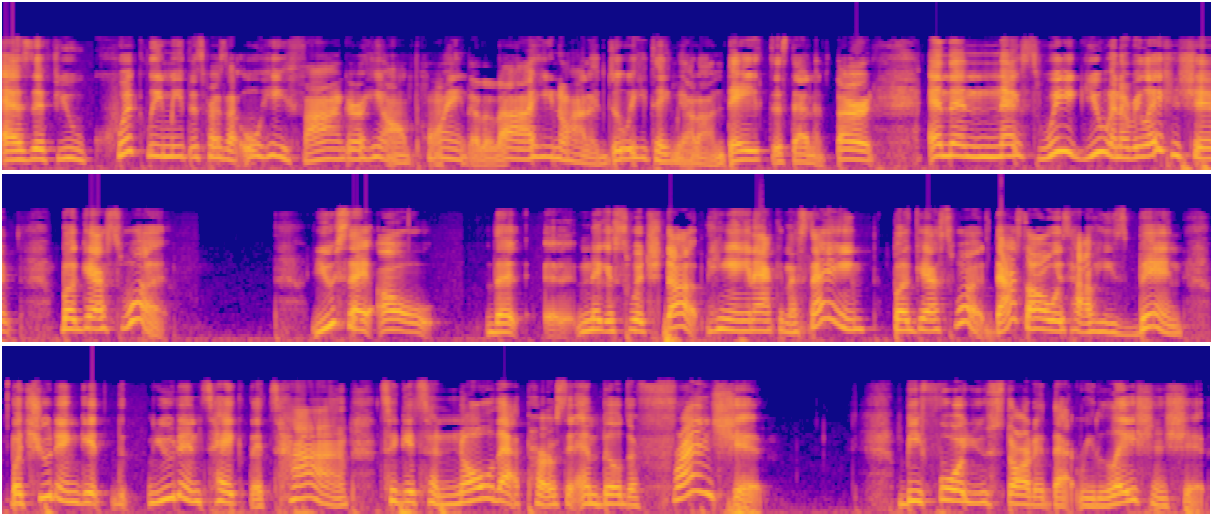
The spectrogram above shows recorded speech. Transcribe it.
as if you quickly meet this person. Like, oh, he fine, girl. He on point. Da da da. He know how to do it. He take me out on dates. This, that, and the third. And then next week you in a relationship. But guess what? You say, oh, the uh, nigga switched up. He ain't acting the same. But guess what? That's always how he's been. But you didn't get, you didn't take the time to get to know that person and build a friendship before you started that relationship.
